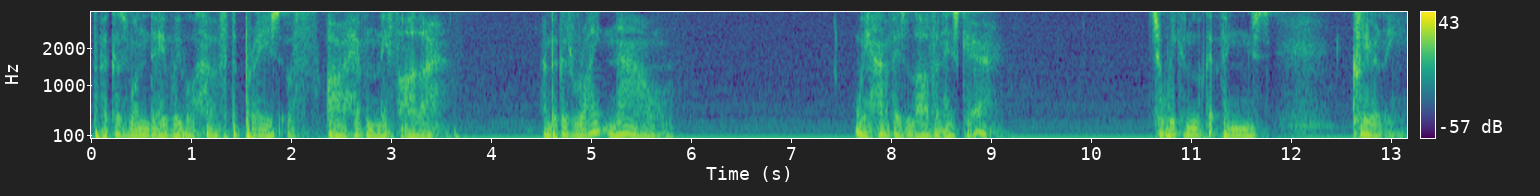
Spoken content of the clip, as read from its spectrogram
but because one day we will have the praise of our Heavenly Father. And because right now we have His love and His care. So we can look at things clearly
